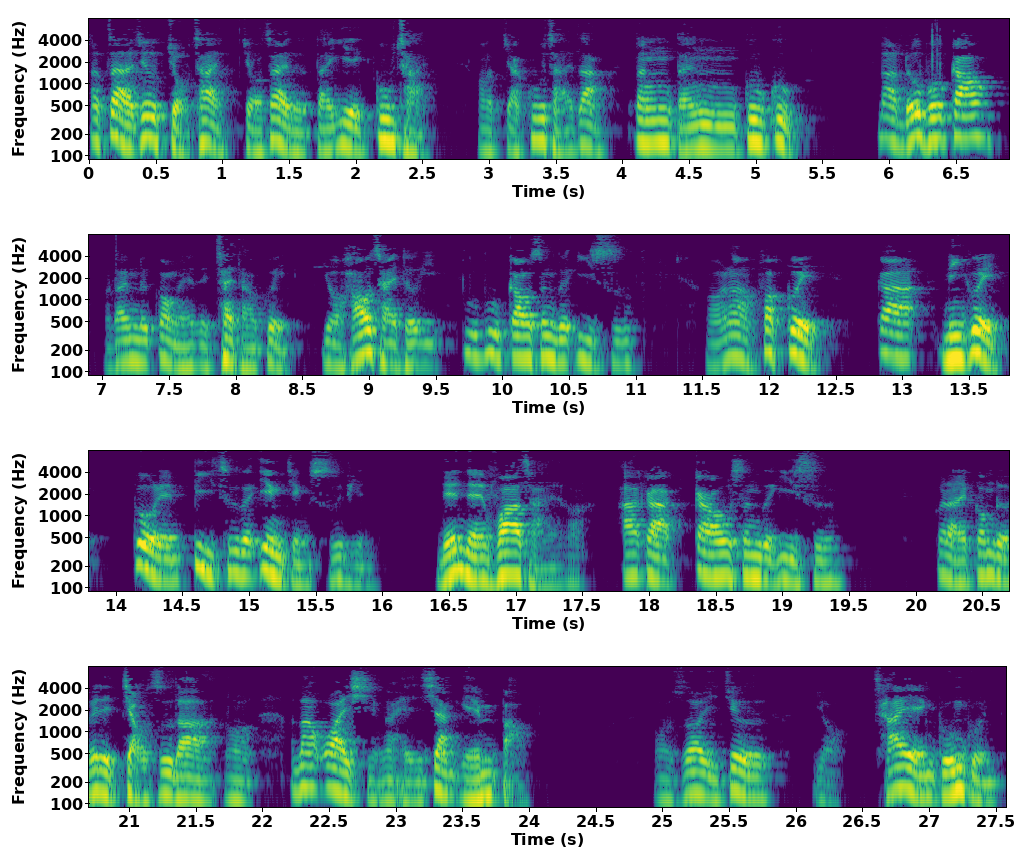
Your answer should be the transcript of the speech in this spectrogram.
那再来就是韭菜，韭菜的代叶菇菜哦，加菇菜让等等菇菇。那萝卜糕，咱都讲的菜头粿，有好彩头、步步高升的意思。哦，那发粿、加年粿，过年必吃的应景食品，年年发财啊，啊个高升的意思。过来讲到那个饺子啦，哦，那外形啊很像元宝。哦，所以就有财源滚滚、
